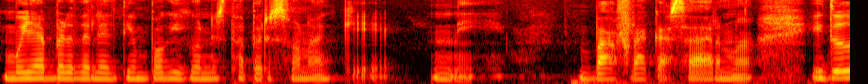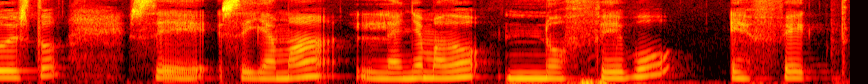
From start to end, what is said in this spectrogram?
voy a perder el tiempo aquí con esta persona que ni va a fracasar, ¿no? Y todo esto se, llama, le han llamado nocebo effect,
